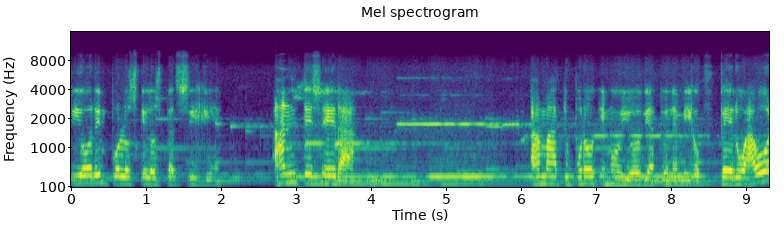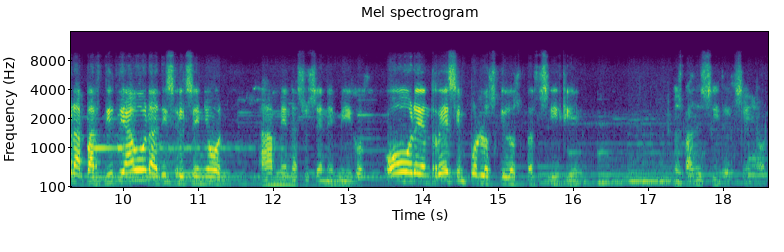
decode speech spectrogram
y oren por los que los persiguen. Antes era ama a tu prójimo y odia a tu enemigo. Pero ahora, a partir de ahora, dice el Señor, amen a sus enemigos. Oren, recen por los que los persiguen. Nos va a decir el Señor.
